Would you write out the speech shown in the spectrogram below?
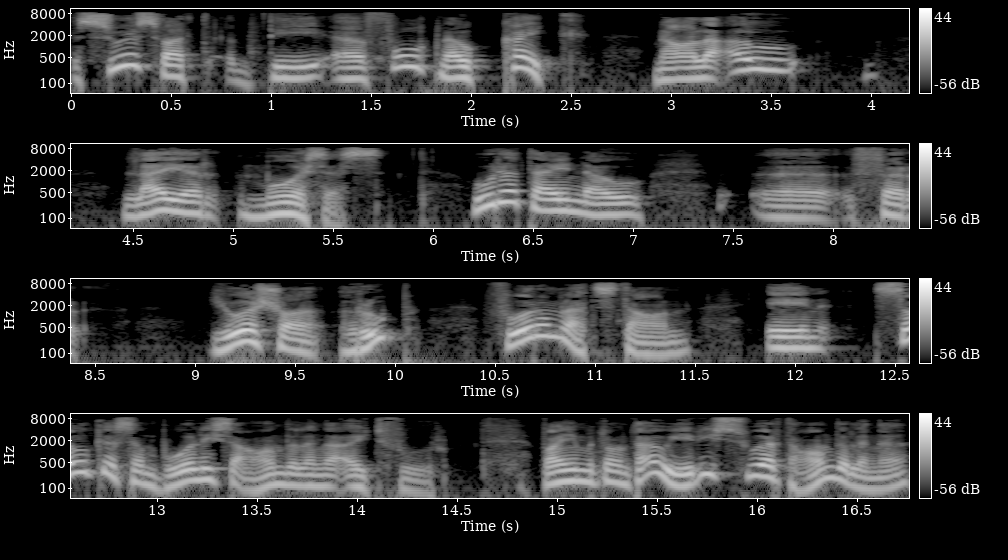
soos wat die uh, volk nou kyk na hulle ou leier Moses, hoe dat hy nou uh, vir Joshua roep, voor hom laat staan en sulke simboliese handelinge uitvoer. Want jy moet onthou hierdie soort handelinge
